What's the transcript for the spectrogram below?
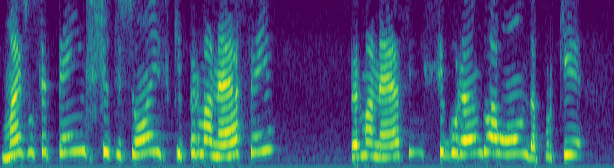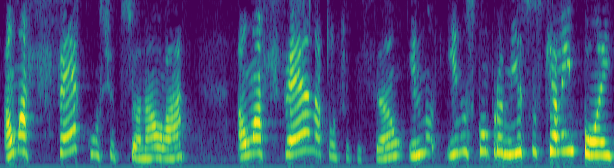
mas você tem instituições que permanecem permanecem segurando a onda, porque há uma fé constitucional lá, há uma fé na Constituição e, no, e nos compromissos que ela impõe.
